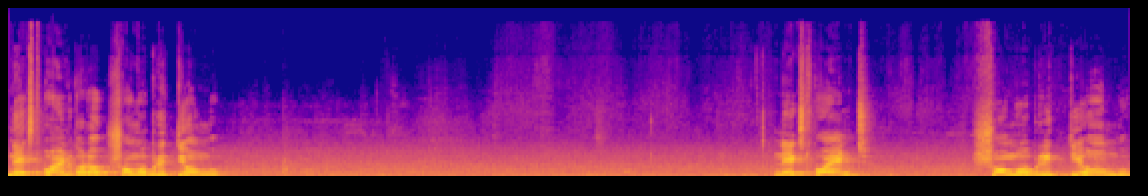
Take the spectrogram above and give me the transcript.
নেক্সট পয়েন্ট করো, সমবৃত্তীয় অঙ্গ। নেক্সট পয়েন্ট সমবৃত্তীয় অঙ্গ।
